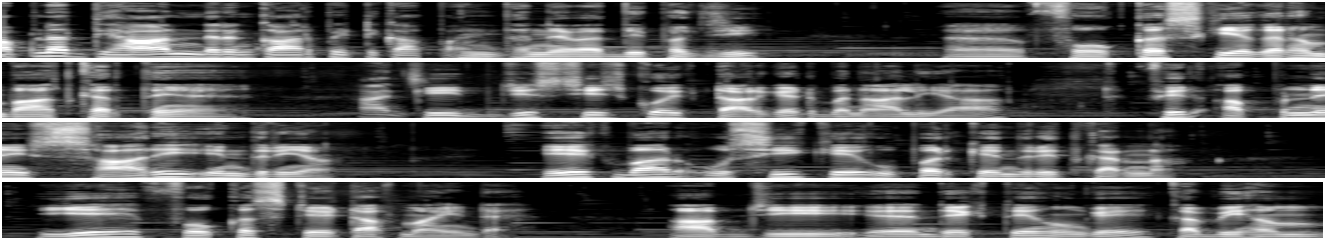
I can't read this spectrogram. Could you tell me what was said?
अपना ध्यान निरंकार पे टिका पाए? धन्यवाद दीपक जी। फोकस की अगर हम बात करते हैं हाँ जी। कि जिस चीज़ को एक टारगेट बना लिया फिर अपने सारी इंद्रियाँ एक बार उसी के ऊपर केंद्रित करना। ये फोकस स्टेट ऑफ़ माइंड है। आप जी देखते होंगे कभी हम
